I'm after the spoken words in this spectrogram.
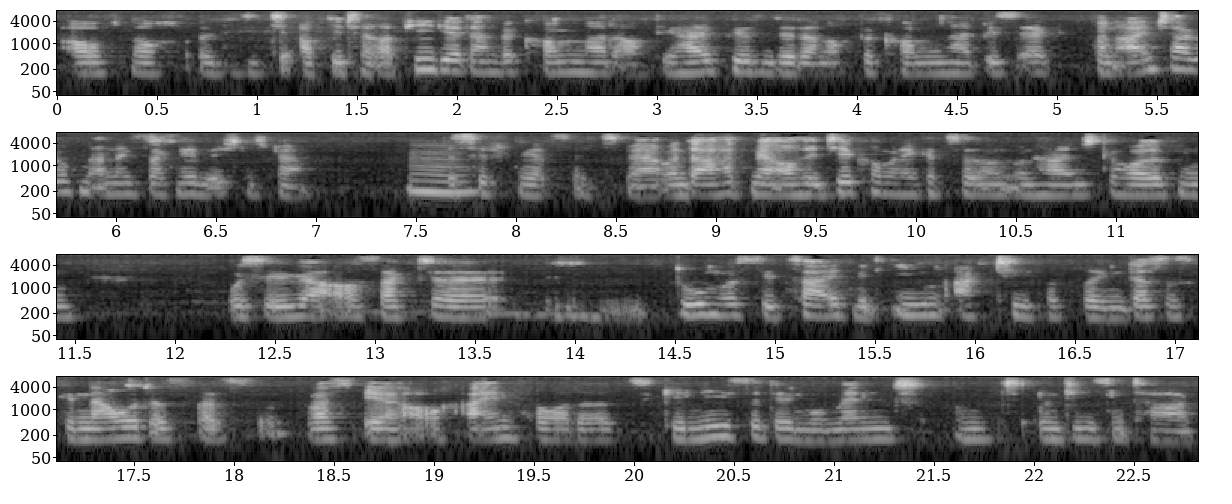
auf noch die, auf die Therapie, die er dann bekommen hat, auf die Heilpilze, die er dann noch bekommen hat, bis er von einem Tag auf den anderen gesagt, nee, will ich nicht mehr. Mhm. Das hilft mir jetzt nichts mehr. Und da hat mir auch die Tierkommunikation unheimlich geholfen, wo Silvia auch sagte, du musst die Zeit mit ihm aktiv verbringen. Das ist genau das, was, was er auch einfordert. Genieße den Moment und, und diesen Tag.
